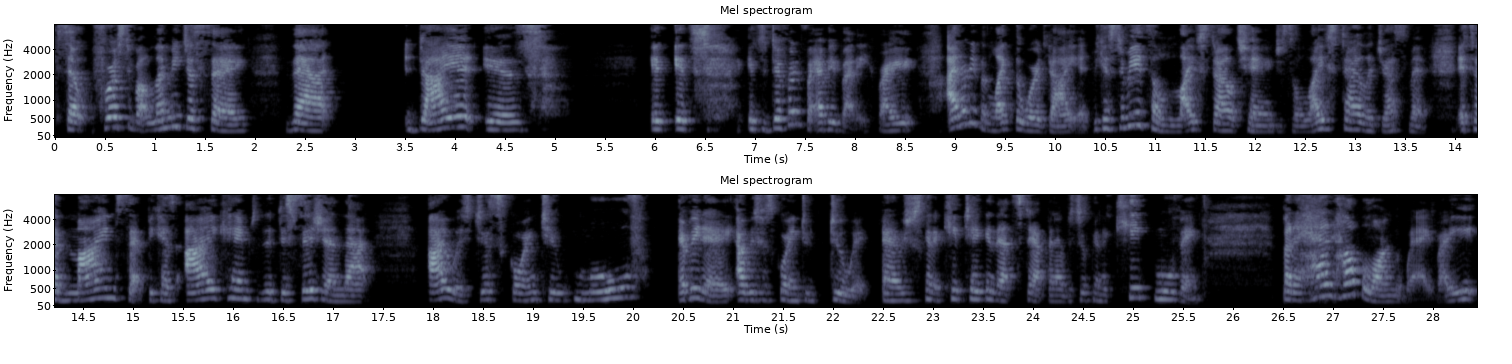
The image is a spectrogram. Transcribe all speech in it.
so first of all, let me just say that diet is it, it's it's different for everybody, right? I don't even like the word diet because to me it's a lifestyle change, it's a lifestyle adjustment, it's a mindset because I came to the decision that I was just going to move every day. I was just going to do it, and I was just going to keep taking that step, and I was just going to keep moving but I had help along the way, right?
